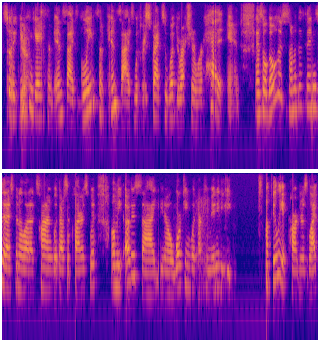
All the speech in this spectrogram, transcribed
So that you yeah. can gain some insights, glean some insights with respect to what direction we're headed in. And so those are some of the things that I spend a lot of time with our suppliers with. On the other side, you know, working with our community affiliate partners like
